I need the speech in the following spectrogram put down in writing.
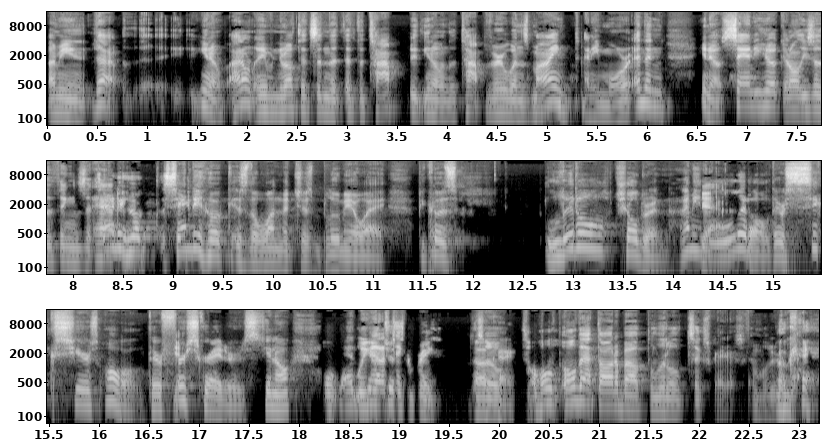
I mean that you know I don't even know if that's in the at the top you know in the top of everyone's mind anymore. And then you know Sandy Hook and all these other things that Sandy happen. Hook Sandy Hook is the one that just blew me away because. Little children, I mean, yeah. little. They're six years old. They're first yeah. graders. You know, we got to take a break. So, okay. so hold hold that thought about the little sixth graders, and we'll okay. Back.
